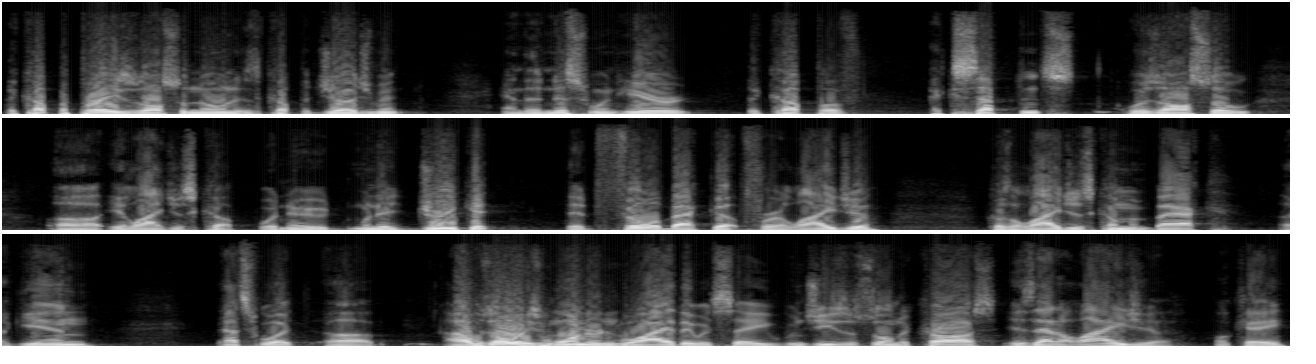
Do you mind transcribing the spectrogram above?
the cup of praise, was also known as the cup of judgment. And then this one here, the cup of acceptance, was also uh, Elijah's cup. When they, when they drink it, they'd fill it back up for Elijah because Elijah's coming back again. That's what uh, I was always wondering why they would say when Jesus was on the cross, is that Elijah? Okay.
